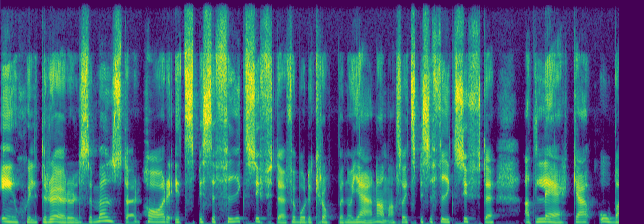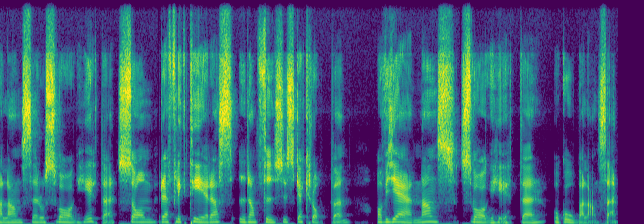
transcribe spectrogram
enskilt rörelsemönster har ett specifikt syfte för både kroppen och hjärnan. Alltså ett specifikt syfte att läka obalanser och svagheter som reflekteras i den fysiska kroppen av hjärnans svagheter och obalanser.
